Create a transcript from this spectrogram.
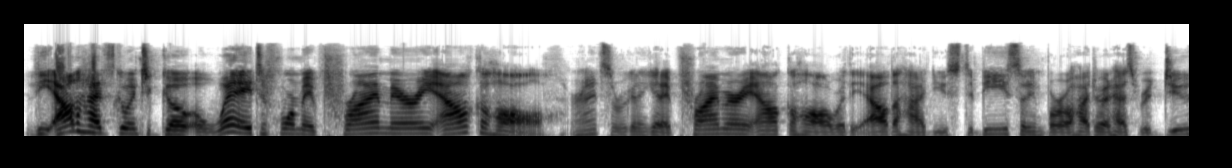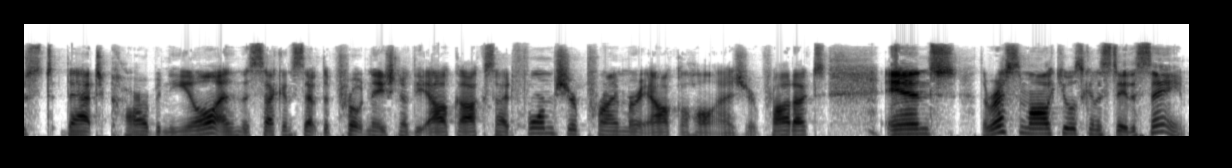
the aldehyde is going to go away to form a primary alcohol. All right, so we're going to get a primary alcohol where the aldehyde used to be. Sodium borohydride has reduced that carbonyl, and the second step, the protonation of the alkoxide forms your primary alcohol as your product, and the rest of the molecule is going to stay the same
